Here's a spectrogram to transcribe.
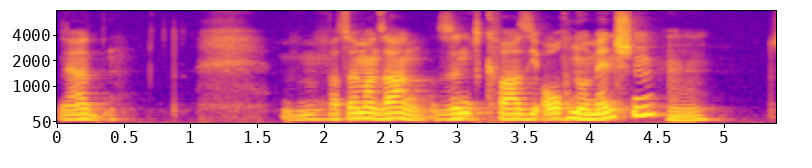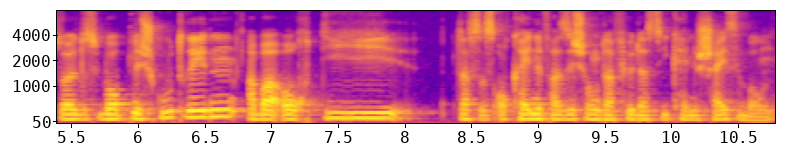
ja, was soll man sagen, sind quasi auch nur Menschen, Mhm. sollte es überhaupt nicht gut reden, aber auch die, das ist auch keine Versicherung dafür, dass sie keine Scheiße bauen.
